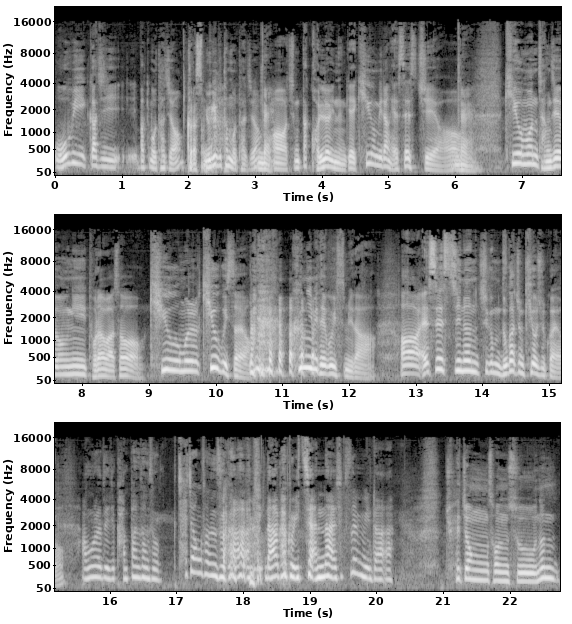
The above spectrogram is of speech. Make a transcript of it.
5위까지밖에 못 하죠. 그렇습니다. 6위부터 못 하죠. 네. 어, 지금 딱 걸려 있는 게 키움이랑 SSG예요. 네. 키움은 장재영이 돌아와서 키움을 키우고 있어요. 큰 힘이 되고 있습니다. 어, SSG는 지금 누가 좀 키워 줄까요? 아무래도 이제 간판 선수 최정 선수가 나아가고 있지 않나 싶습니다. 최정 선수는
